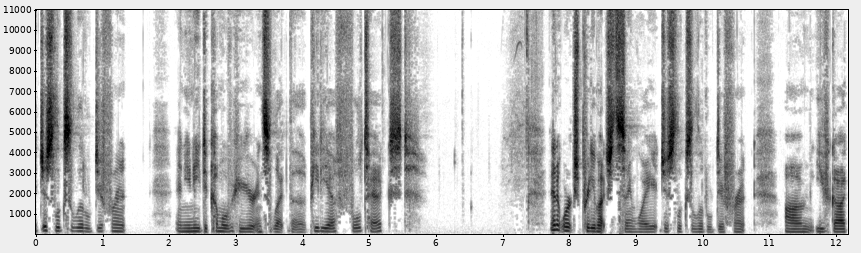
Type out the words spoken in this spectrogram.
It just looks a little different. And you need to come over here and select the PDF full text. And it works pretty much the same way. It just looks a little different. Um, you've got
